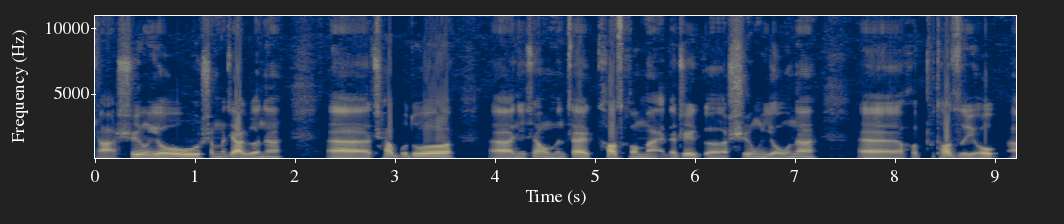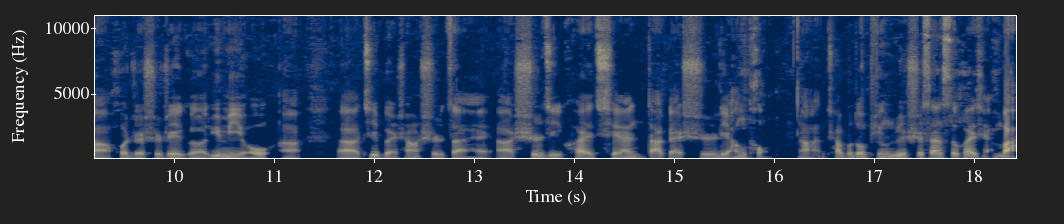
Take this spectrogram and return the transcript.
啊，食用油什么价格呢？呃，差不多呃，你像我们在 Costco 买的这个食用油呢，呃，和葡萄籽油啊，或者是这个玉米油啊，啊，基本上是在啊十几块钱，大概是两桶。啊，差不多平均十三四块钱吧，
